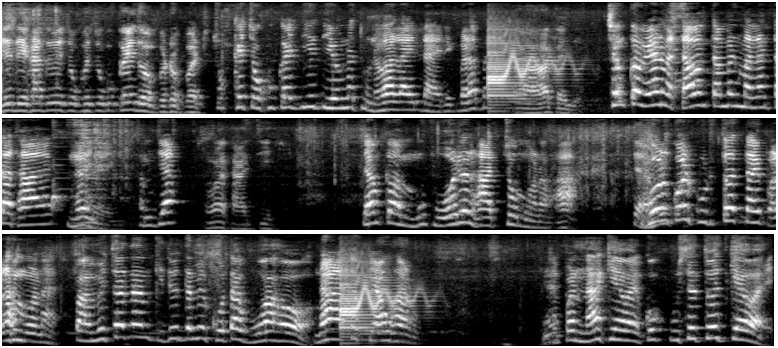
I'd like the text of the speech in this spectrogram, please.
જે દેખાતું હોય ચોખ્ખું ચોખ્ખું કહી દો ફટોફટ. ચોખ્ખે ચોખ્ખું કહી દઈએ દેવને તું નવા લાઈન ડાયરેક્ટ બરાબર? હા કહી દો. ચમ કે વેણ બતાવો તમને મનતા થાય. નહીં સમજ્યા? વાત સાચી. જેમ કે હું પોડ્યો સાચો મોણા હા. ગોળ ગોળ કૂટતો જ નહીં ભલા મોણા પણ તો તને કીધું તમે ખોટા ભુવા હો. ના તો કેવું સારું પણ ના કહેવાય કોક પૂછે તો જ કહેવાય.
